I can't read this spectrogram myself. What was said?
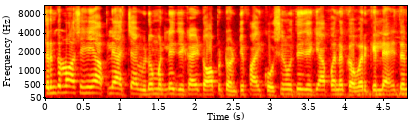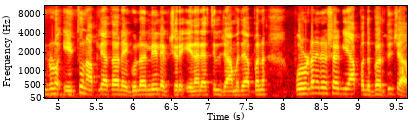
तर मित्रांनो असे हे आपल्या आजच्या व्हिडिओमधले जे काही टॉप ट्वेंटी फाय क्वेश्चन होते जे की आपण कव्हर केले आहेत. तर मित्रांनो येथून आपले आता रेग्युलरली लेक्चर येणारे असतील ज्यामध्ये आपण पूर्ण निरीक्षक या पदभरतीच्या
